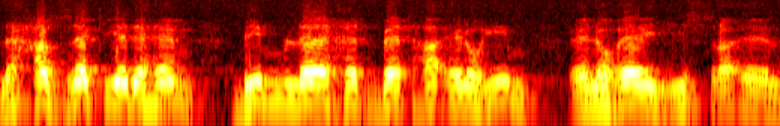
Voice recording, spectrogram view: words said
לחזק ידיהם במלאכת בית האלוהים, אלוהי ישראל.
